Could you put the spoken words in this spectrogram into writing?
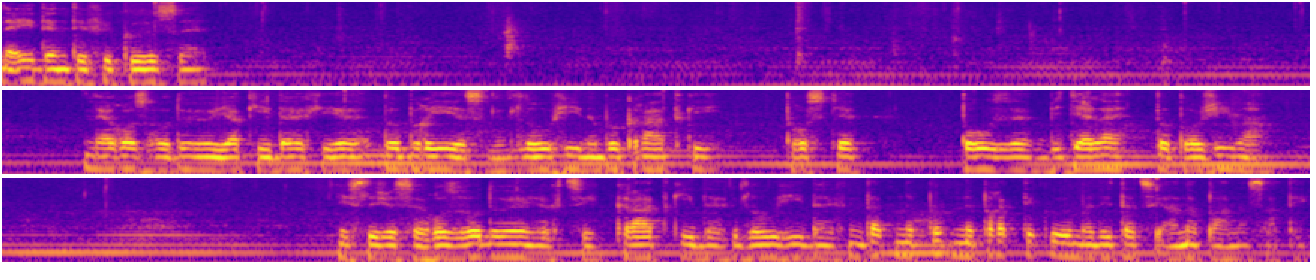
neidentifikuju se. Nerozhoduju, jaký dech je dobrý, jestli dlouhý nebo krátký. Prostě pouze bděle to prožívám. Jestliže se rozhoduje, jak chci krátký dech, dlouhý dech, no tak nepraktikuju meditaci anapánasaty.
